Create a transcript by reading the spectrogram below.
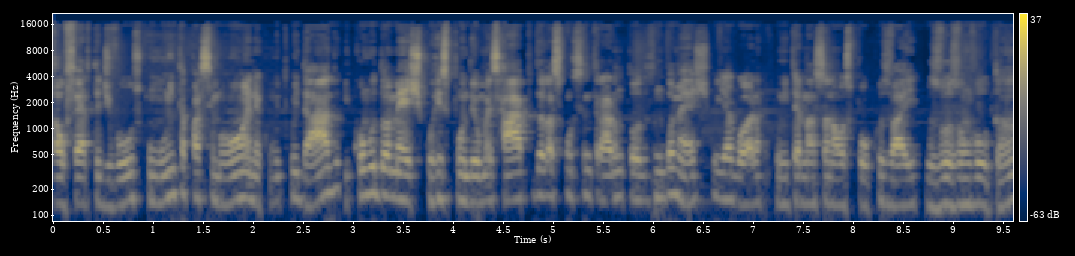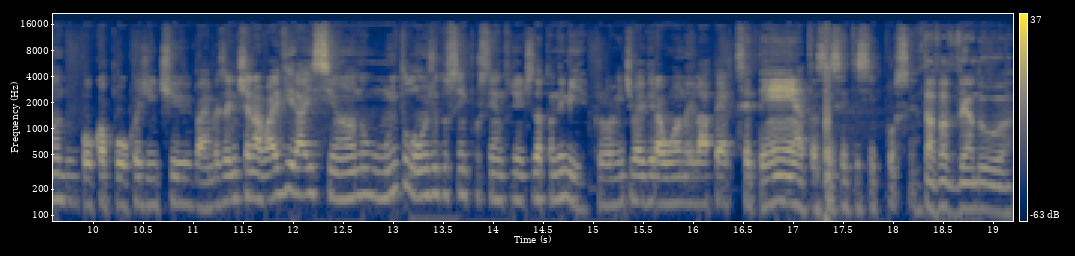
a oferta de voos com muita parcimônia, com muito cuidado. E como o doméstico respondeu mais rápido, elas concentraram todas no doméstico e agora o internacional aos poucos vai, os voos vão voltando, pouco a pouco a gente vai. Mas a gente ainda vai virar esse ano muito longe do 100% diante da pandemia. Provavelmente vai virar o ano aí lá perto de 70, 65%. Tava vendo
